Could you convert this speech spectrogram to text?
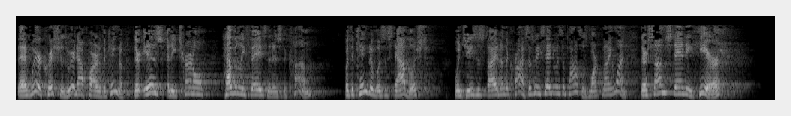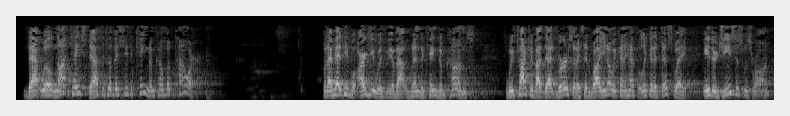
That if we are Christians, we are now part of the kingdom. There is an eternal heavenly phase that is to come, but the kingdom was established when Jesus died on the cross. That's what he said to his apostles, Mark 9 1. There are some standing here that will not taste death until they see the kingdom come with power. When I've had people argue with me about when the kingdom comes, we've talked about that verse and I said, well, you know, we kind of have to look at it this way. Either Jesus was wrong,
